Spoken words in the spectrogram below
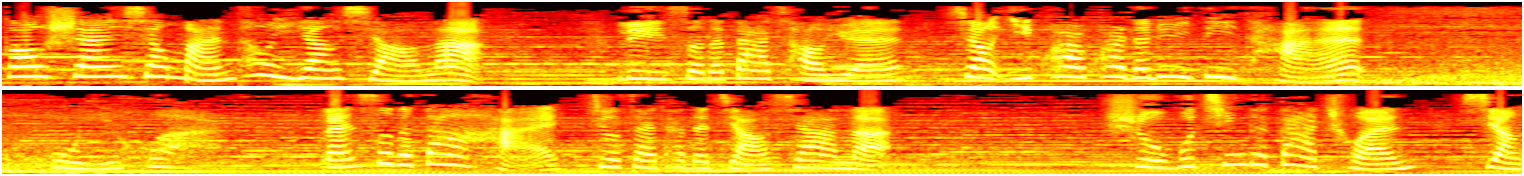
高山像馒头一样小了，绿色的大草原像一块块的绿地毯。不一会儿，蓝色的大海就在他的脚下了。数不清的大船像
